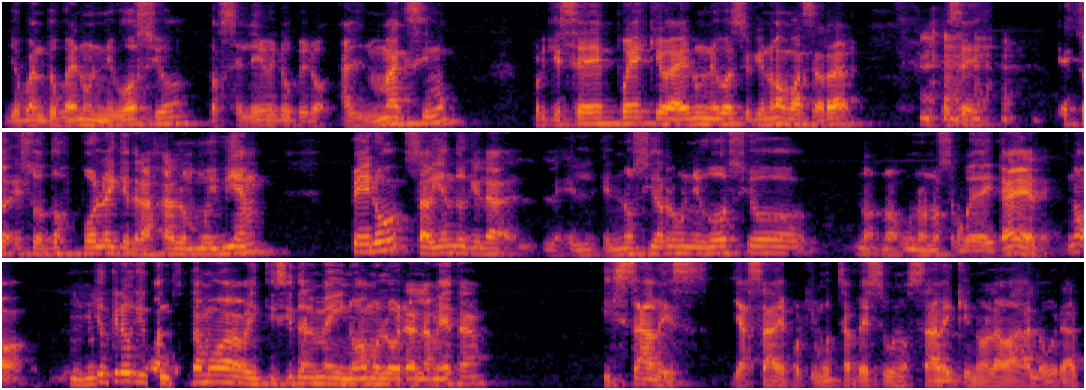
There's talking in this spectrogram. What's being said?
Yo cuando gano un negocio lo celebro, pero al máximo, porque sé después que va a haber un negocio que no vamos a cerrar. Entonces, esto, esos dos polos hay que trabajarlos muy bien, pero sabiendo que la, el, el, no cierra un negocio, no, no, uno no se puede caer. No, uh -huh. yo creo que cuando estamos a 27 del mes y no vamos a lograr la meta, y sabes, ya sabes, porque muchas veces uno sabe que no la vas a lograr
